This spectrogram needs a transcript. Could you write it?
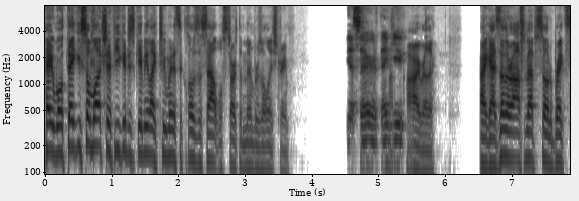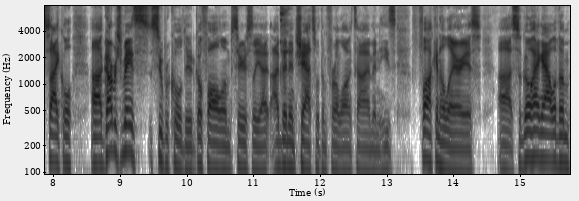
Hey, well, thank you so much. If you could just give me like two minutes to close this out, we'll start the members only stream. Yes, sir. Thank you. All right, brother. All right, guys, another awesome episode of Break the Cycle. Uh, Garbage Man's super cool, dude. Go follow him. Seriously, I, have been in chats with him for a long time, and he's fucking hilarious. Uh, so go hang out with him.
